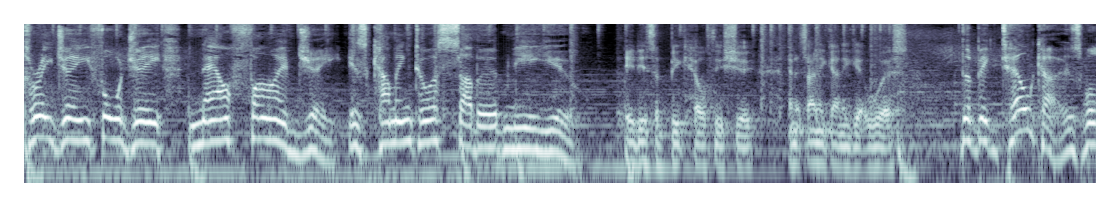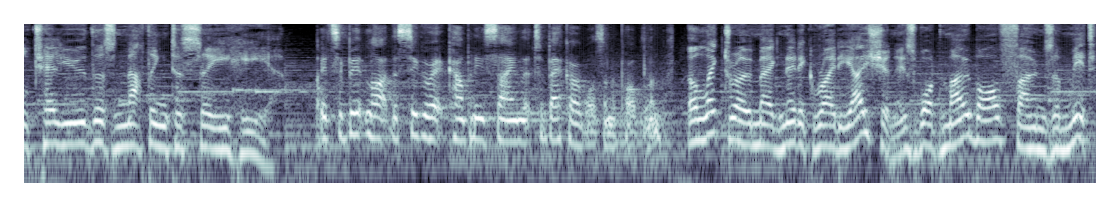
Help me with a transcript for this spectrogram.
3G, 4G, now 5G is coming to a suburb near you. It is a big health issue and it's only going to get worse. The big telcos will tell you there's nothing to see here. It's a bit like the cigarette companies saying that tobacco wasn't a problem. Electromagnetic radiation is what mobile phones emit.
